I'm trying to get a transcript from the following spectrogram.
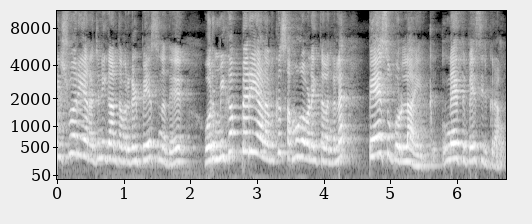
ஐஸ்வர்யா ரஜினிகாந்த் அவர்கள் பேசினது ஒரு மிகப்பெரிய அளவுக்கு சமூக வலைத்தளங்களில் பேசு பொருளாக இருக்கு நேற்று பேசியிருக்கிறாங்க.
